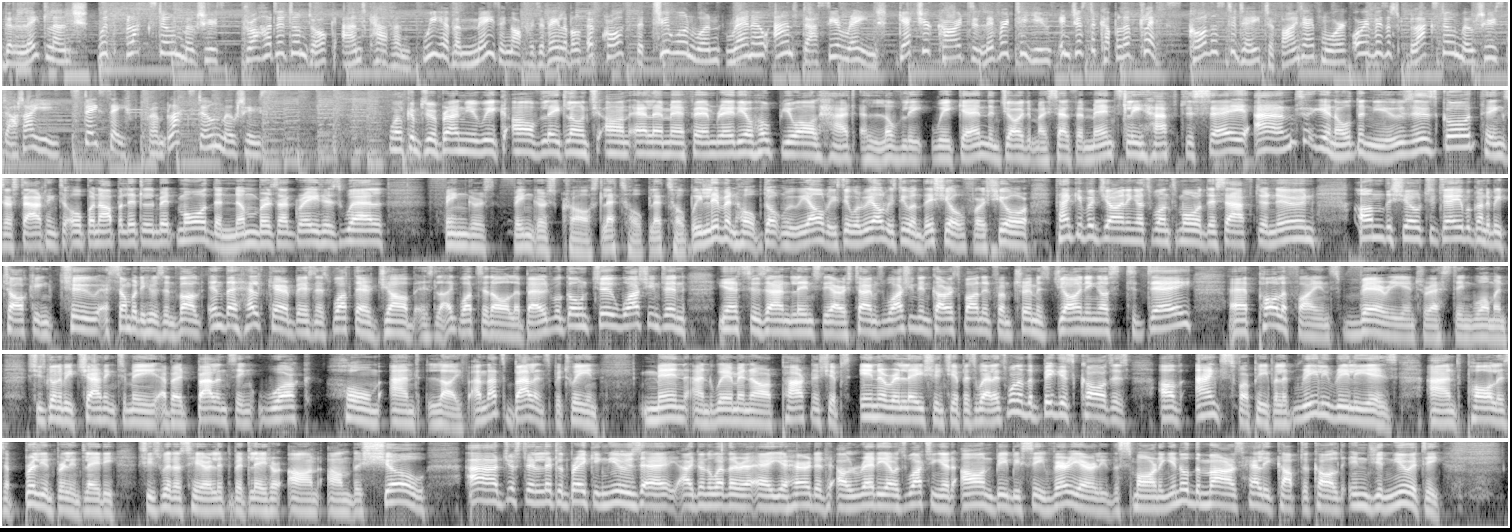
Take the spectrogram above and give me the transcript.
The Late Lunch with Blackstone Motors, Drogheda, Dundalk and Cavan. We have amazing offers available across the 211 Renault and Dacia range. Get your car delivered to you in just a couple of clicks. Call us today to find out more or visit blackstonemotors.ie. Stay safe from Blackstone Motors. Welcome to a brand new week of Late Lunch on LMFM Radio. Hope you all had a lovely weekend. Enjoyed it myself immensely, have to say. And, you know, the news is good. Things are starting to open up a little bit more. The numbers are great as well fingers, fingers crossed. Let's hope, let's hope. We live in hope, don't we? We always do. Well, we always do on this show for sure. Thank you for joining us once more this afternoon. On the show today, we're going to be talking to somebody who's involved in the healthcare business, what their job is like, what's it all about. We're going to Washington. Yes, Suzanne Lynch, the Irish Times Washington correspondent from Trim, is joining us today. Uh, Paula Fyans, very interesting woman. She's going to be chatting to me about balancing work home and life. And that's balance between men and women or partnerships in a relationship as well. It's one of the biggest causes of angst for people. It really, really is. And Paul is a brilliant, brilliant lady. She's with us here a little bit later on on the show. Uh, just a little breaking news. Uh, I don't know whether uh, you heard it already. I was watching it on BBC very early this morning. You know, the Mars helicopter called Ingenuity.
